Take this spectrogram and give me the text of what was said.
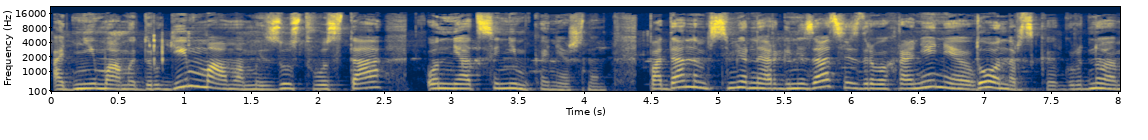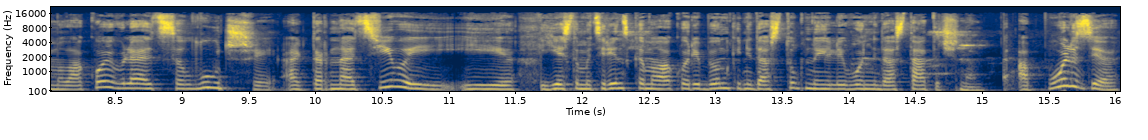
одни мамы другим мамам из уст в уста, он неоценим, конечно. По данным Всемирной организации здравоохранения, донорское грудное молоко является лучшей альтернативой, и если материнское молоко ребенка недоступно или его недостаточно. О пользе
